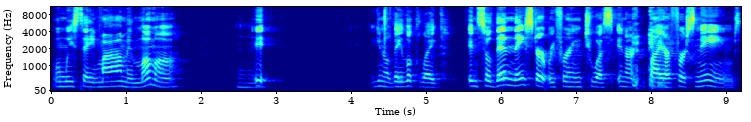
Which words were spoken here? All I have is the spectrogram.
when we say mom and mama, it, you know, they look like, and so then they start referring to us in our by our first names,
